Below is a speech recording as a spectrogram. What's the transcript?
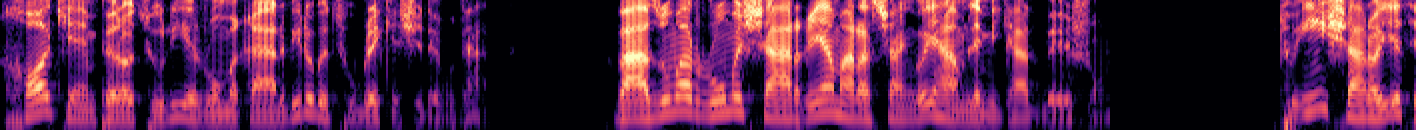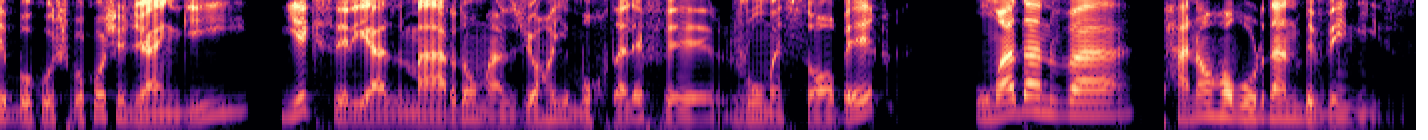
خاک امپراتوری روم غربی رو به توبره کشیده بودند و از اون روم شرقی هم هر از شنگای حمله می‌کرد بهشون تو این شرایط بکش بکش جنگی یک سری از مردم از جاهای مختلف روم سابق اومدن و پناه آوردن به ونیز.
